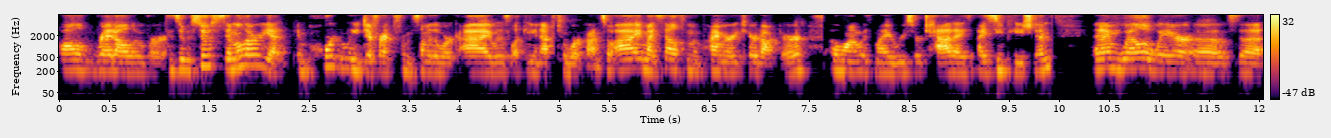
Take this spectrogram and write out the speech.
all read all over because it was so similar yet importantly different from some of the work I was lucky enough to work on. So I myself am a primary care doctor. Along with my research hat, I, I see patients. And I'm well aware of the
